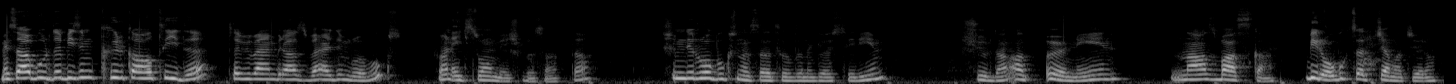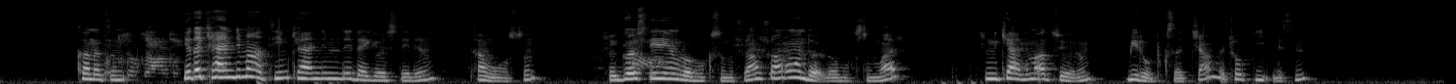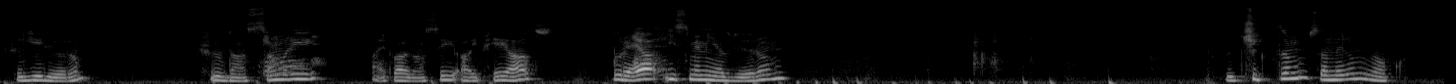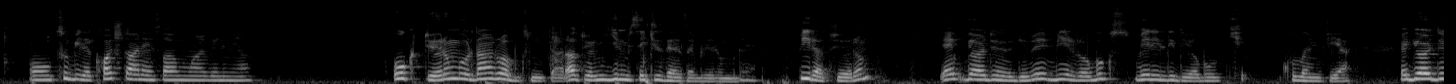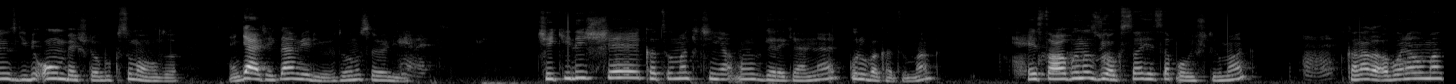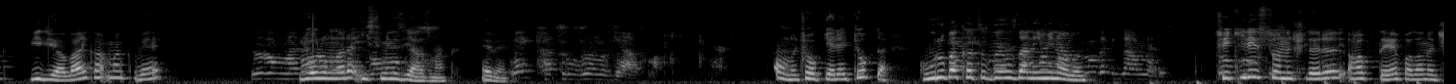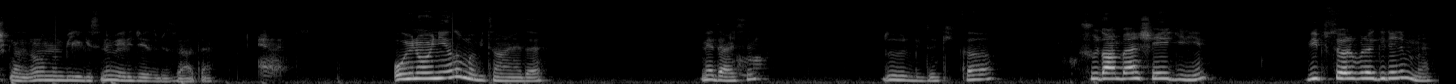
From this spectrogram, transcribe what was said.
Mesela burada bizim 46 idi. Tabii ben biraz verdim Robux. Şu an eksi 15 burası hatta. Şimdi Robux nasıl atıldığını göstereyim. Şuradan al- örneğin Naz Baskan. Bir Robux atacağım atıyorum. Gelecek? Ya da kendime atayım. Kendimde de gösteririm. Tam olsun. Şöyle göstereyim Robux'umu şu an. Şu an 14 Robux'um var. Şimdi kendime atıyorum. Bir Robux atacağım da çok gitmesin. Şu geliyorum. Şuradan summary. Ay pardon say I pay out. Buraya ismimi yazıyorum. Çıktım sanırım yok. 6 bile kaç tane hesabım var benim ya. Ok diyorum buradan Robux miktarı atıyorum 28 de yazabilirim buraya. 1 atıyorum. Ve gördüğünüz gibi 1 Robux verildi diyor bu kullanıcıya. Ve gördüğünüz gibi 15 Robux'um oldu. Yani gerçekten veriyoruz onu söyleyeyim. Evet. Çekilişe katılmak için yapmanız gerekenler gruba katılmak. Hesabınız yoksa hesap oluşturmak. Evet. Kanala abone olmak. Videoya like atmak ve Yorumlara, yorumlara isminizi yazmak. Evet. Ve katıldığınızı yazmak. Onu çok gerek yok da gruba katıldığınızdan emin olun. Çekiliş sonuçları haftaya falan açıklanır. Onun bilgisini vereceğiz biz zaten. Evet. Oyun oynayalım mı bir tane de? Ne dersin? Dur bir dakika. Şuradan ben şeye gireyim. VIP server'a girelim mi?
